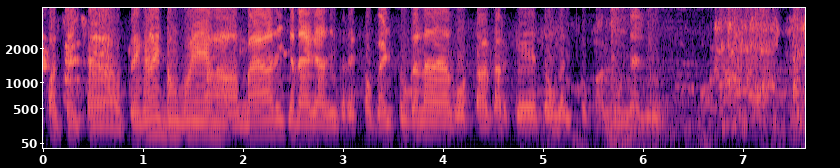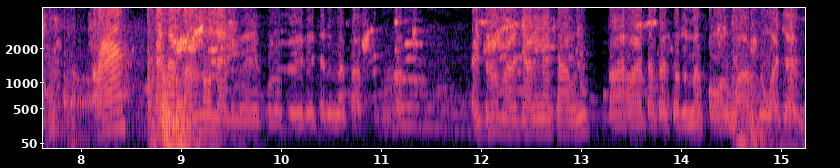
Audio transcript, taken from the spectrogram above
ਅੱਛਾ ਅੱਛਾ। ਤੇ ਕਹਿੰਦੇ ਦੋ ਕੋਈ ਹਾਂ ਮੈਂ ਆਦੇ ਚਲਾ ਗਿਆ ਸੀ ਫਿਰ ਇੱਥੋਂ ਮਿੰਟੂ ਕਹਿੰਦਾ ਵੋਟਾਂ ਕਰਕੇ ਤੂੰ ਮੈਨੂੰ ਤੋਂ ਕੱਲ ਨੂੰ ਲੈ ਲਈ ਹੈ? ਕਹਿੰਦਾ ਕੱਲ ਨੂੰ ਲੈ ਲਈ ਮੇਰੇ ਕੋਲੋਂ ਸਵੇਰੇ ਤੈਨੂੰ ਮੈਂ ਕਰ ਦੂੰਗਾ। ਇਧਰੋਂ ਮਿਲ ਜਾਣੀਆਂ ਸ਼ਾਮ ਨੂੰ ਨਾ ਹੋਇਆ ਤਾਂ ਫਿਰ ਤੁਹਾਨੂੰ ਮੈਂ ਫੋਨ ਮਾਰ ਦੂੰਗਾ ਜਾ ਕੇ।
